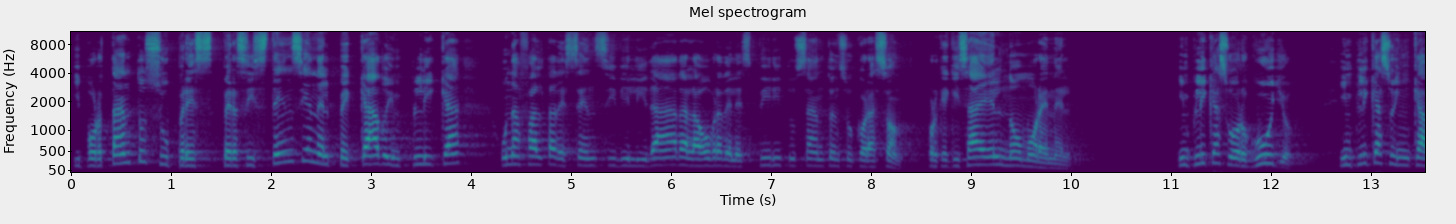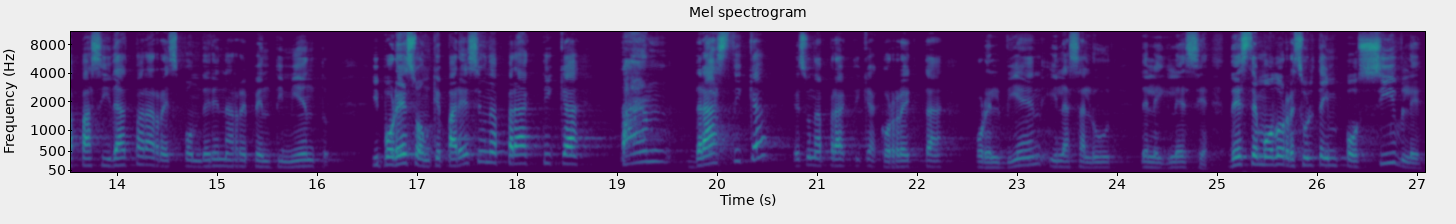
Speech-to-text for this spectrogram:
y por tanto su persistencia en el pecado implica una falta de sensibilidad a la obra del Espíritu Santo en su corazón, porque quizá Él no mora en él. Implica su orgullo, implica su incapacidad para responder en arrepentimiento. Y por eso, aunque parece una práctica tan drástica, es una práctica correcta por el bien y la salud de la iglesia. De este modo resulta imposible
